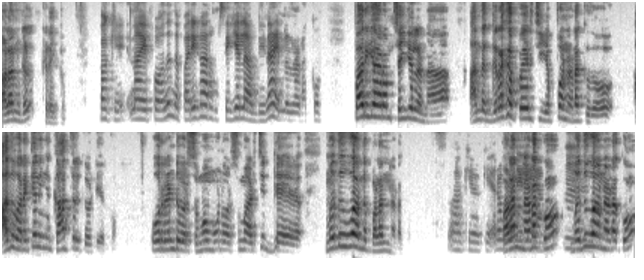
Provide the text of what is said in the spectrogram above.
பலன்கள் கிடைக்கும். ஓகே. நான் இப்ப வந்து இந்த பரிகாரம் செய்யல அப்படின்னா என்ன நடக்கும்? பரிகாரம் செய்யலைன்னா அந்த கிரக பயிற்சி எப்போ நடக்குதோ அது வரைக்கும் நீங்க காத்திருக்க வேண்டியிருக்கும். ஒரு ரெண்டு வருஷமோ மூணு வருஷமோ அடிச்சு மெதுவா அந்த பலன் நடக்கும். Okay okay. பலன் நடக்கும். மெதுவா நடக்கும்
